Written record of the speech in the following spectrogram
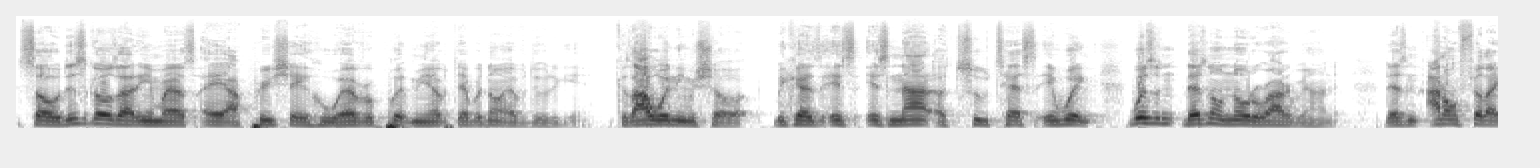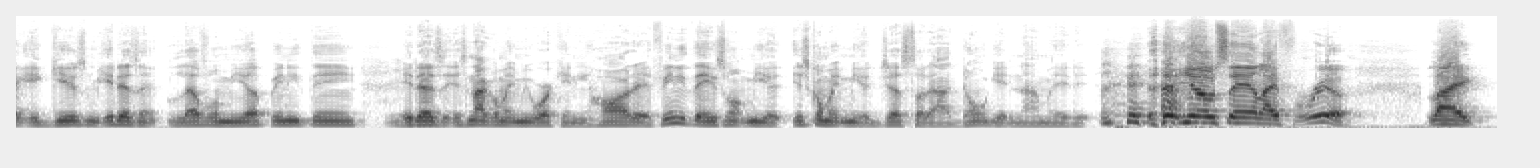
so this goes out to anybody else. Hey, I appreciate whoever put me up there, but don't ever do it again because I wouldn't even show up because it's it's not a true test. It wouldn't wasn't there's no notoriety behind it. There's I don't feel like it gives me it doesn't level me up anything. It mm-hmm. doesn't it's not gonna make me work any harder. If anything, it's gonna me it's gonna make me adjust so that I don't get nominated. you know what I'm saying? Like for real, like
